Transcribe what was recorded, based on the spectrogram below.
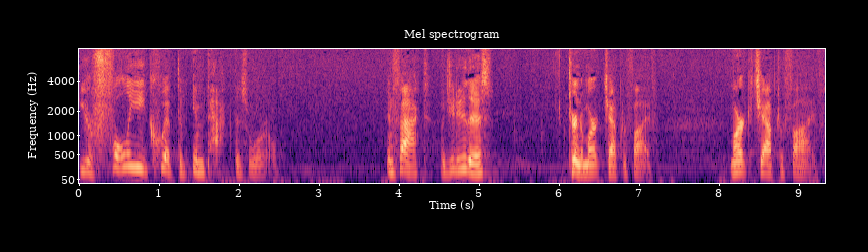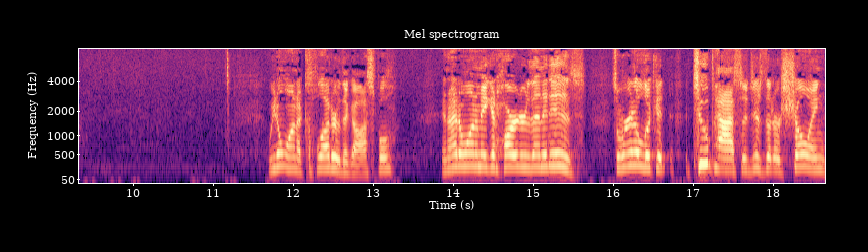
you're fully equipped to impact this world. In fact, would you do this? Turn to Mark chapter 5. Mark chapter 5. We don't want to clutter the gospel, and I don't want to make it harder than it is. So we're going to look at two passages that are showing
